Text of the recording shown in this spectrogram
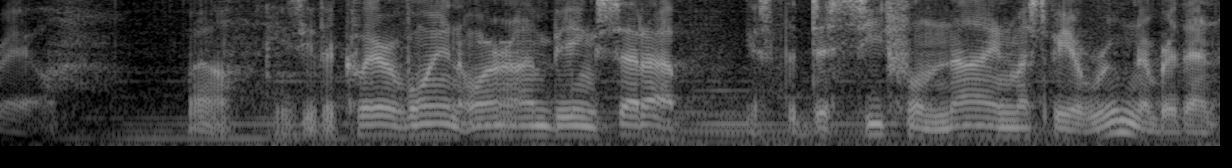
Trail. Well, he's either clairvoyant or I'm being set up. Guess the deceitful nine must be a room number then.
